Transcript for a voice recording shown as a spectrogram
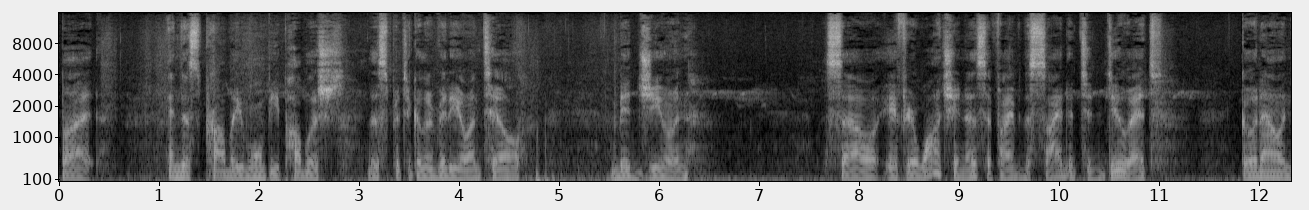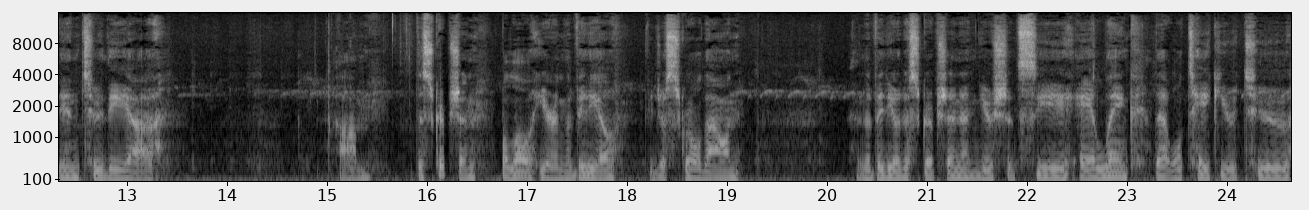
but and this probably won't be published this particular video until mid-June. So if you're watching this, if I've decided to do it, go down into the uh, um, description below here in the video. If you just scroll down in the video description, and you should see a link that will take you to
